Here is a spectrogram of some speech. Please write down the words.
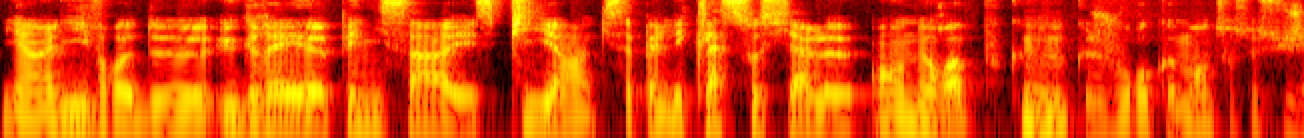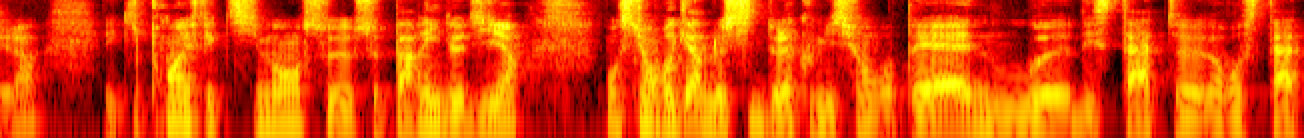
Il y a un livre de Hugré, Penissa et Spire qui s'appelle Les classes sociales en Europe que, mhm. que je vous recommande sur ce sujet-là et qui prend effectivement ce, ce, pari de dire bon si on regarde le site de la Commission européenne ou des stats Eurostat,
